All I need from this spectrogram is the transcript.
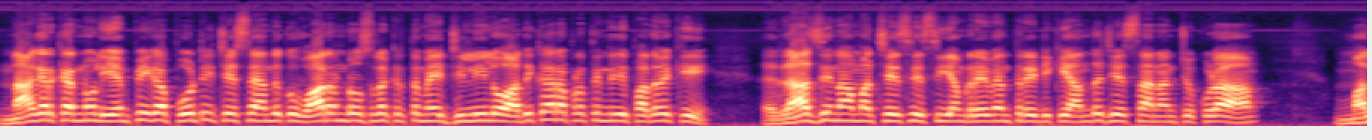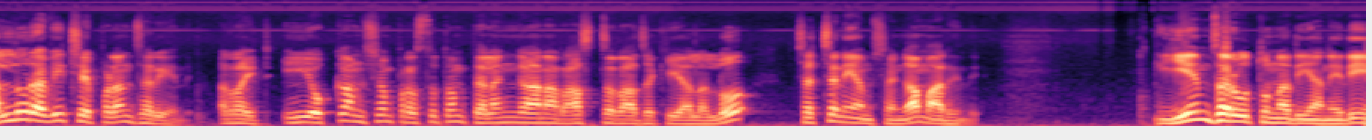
నాగర్ కర్నూలు ఎంపీగా పోటీ చేసేందుకు వారం రోజుల క్రితమే ఢిల్లీలో అధికార ప్రతినిధి పదవికి రాజీనామా చేసి సీఎం రేవంత్ రెడ్డికి అందజేశానంటూ కూడా మల్లు రవి చెప్పడం జరిగింది. రైట్ ఈ ఒక్క అంశం ప్రస్తుతం తెలంగాణ రాష్ట్ర రాజకీయాలలో చర్చనీయాంశంగా మారింది. ఏం జరుగుతున్నది అనేది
